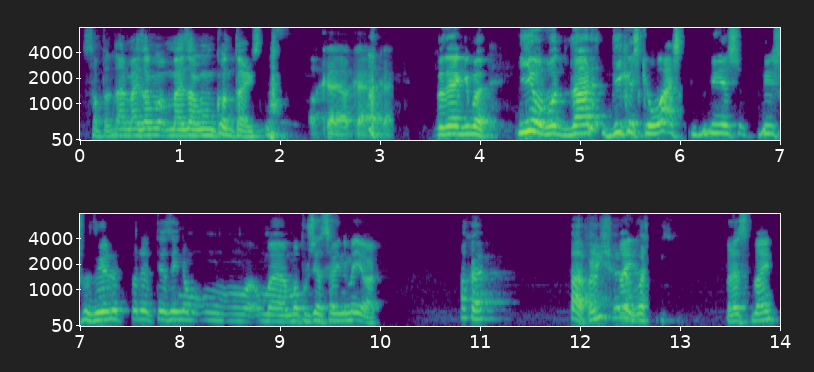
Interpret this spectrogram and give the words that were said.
Só para dar mais algum, mais algum contexto. Ok, ok, ok. E eu vou-te dar dicas que eu acho que devias, devias fazer para teres ainda uma, uma, uma projeção ainda maior. Ok. Pá, fixe, eu gosto disso. Parece bem?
